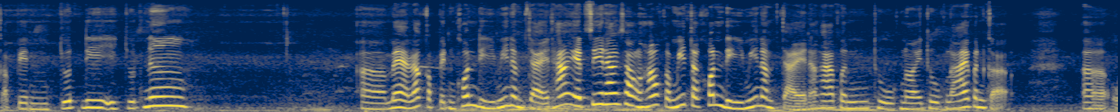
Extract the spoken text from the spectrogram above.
ก็เป็นจุดดีอีกจุดหนึ่งเอ่อแม่แล้วก็เป็นคนดีมีน้ำใจทั้งเอฟซีทั้งช่องเฮาก็มีแต่คนดีมีน้ำใจนะคะเพิ่นถูกหน่อยถูกร้ายเพิ่นก็ โอ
